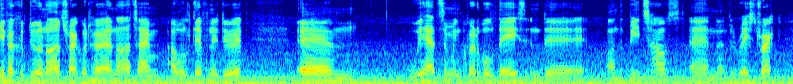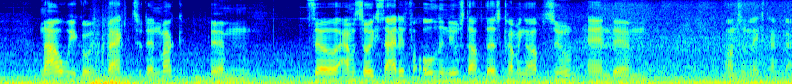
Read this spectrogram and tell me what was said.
if I could do another track with her another time, I will definitely do it. Um, we had some incredible days in the on the beach house and on the racetrack. Now we're going back to Denmark. Um, So I'm so excited for all the new stuff that's coming up soon, and um, until next time, guys.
